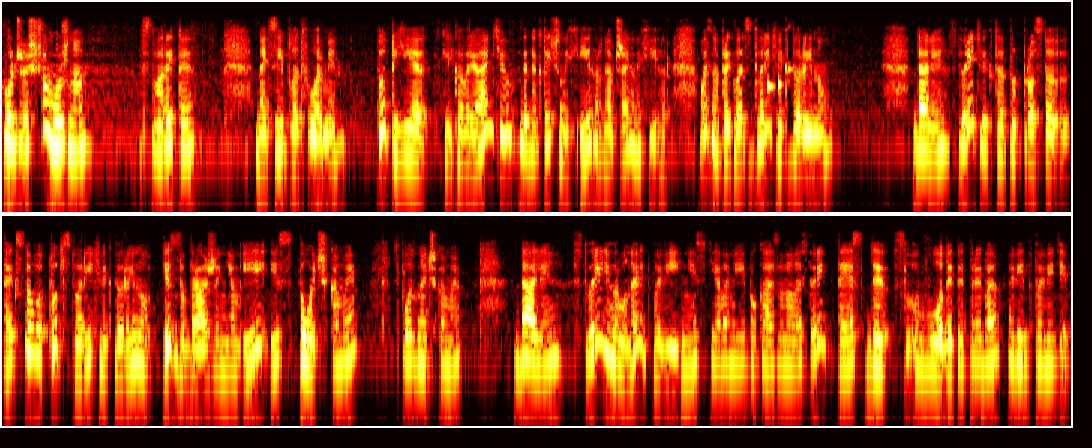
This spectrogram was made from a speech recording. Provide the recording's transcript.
Отже, що можна створити на цій платформі? Тут є кілька варіантів дидактичних ігор, навчальних ігор. Ось, наприклад, створіть вікторину. Далі створіть віктор, тут просто текстово, тут створіть вікторину із зображенням і із точками, з позначками. Далі створіть гру на відповідність, я вам її показувала. Створіть тест, де вводити треба відповіді.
